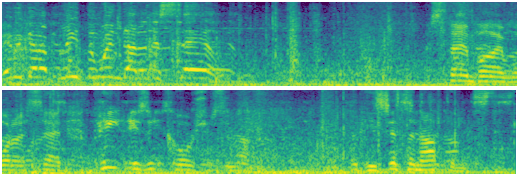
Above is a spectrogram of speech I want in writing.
Maybe we gotta bleed the wind out of this sail. I stand by what I said. Pete isn't cautious enough. Look, he's just an optimist.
